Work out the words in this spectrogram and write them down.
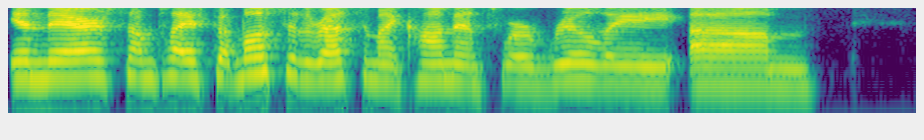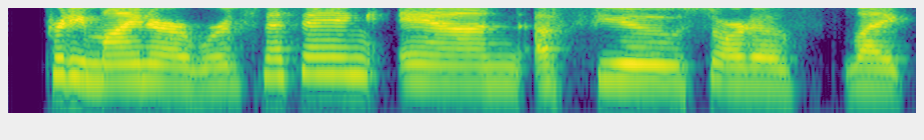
in there someplace. But most of the rest of my comments were really um, pretty minor wordsmithing and a few sort of like,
